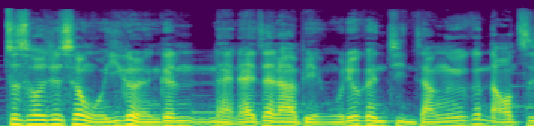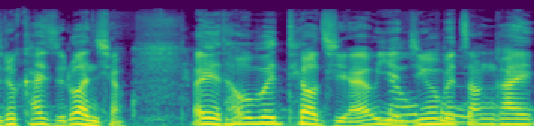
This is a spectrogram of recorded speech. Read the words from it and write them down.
这时候就剩我一个人跟奶奶在那边，我就很紧张，有个脑子就开始乱想：哎，他会不会跳起来？眼睛会不会张开？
